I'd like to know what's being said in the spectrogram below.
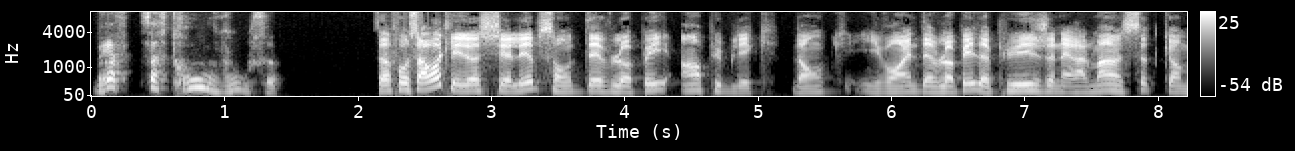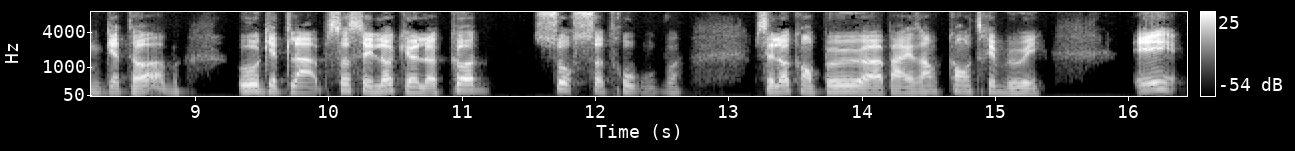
bref, ça se trouve où, ça? Il faut savoir que les logiciels libres sont développés en public. Donc, ils vont être développés depuis généralement un site comme GitHub ou GitLab. Ça, c'est là que le code source se trouve. C'est là qu'on peut, euh, par exemple, contribuer. Et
